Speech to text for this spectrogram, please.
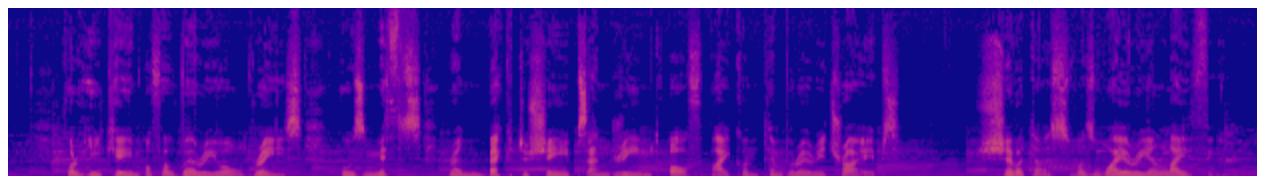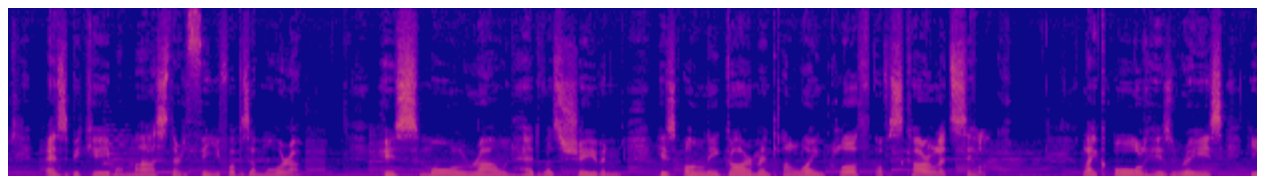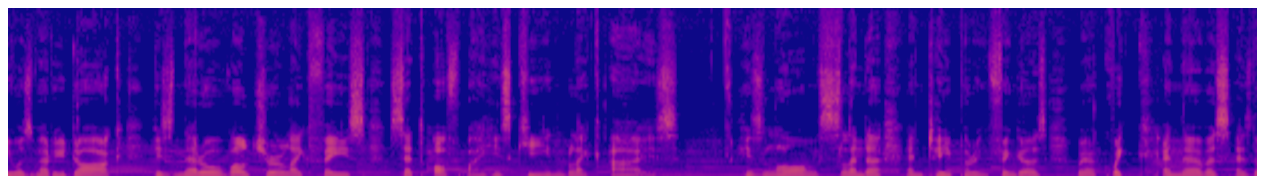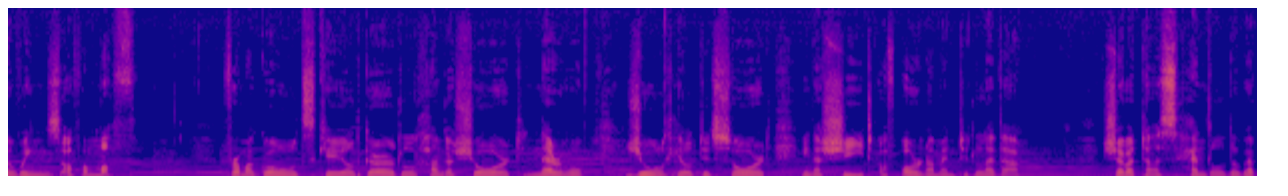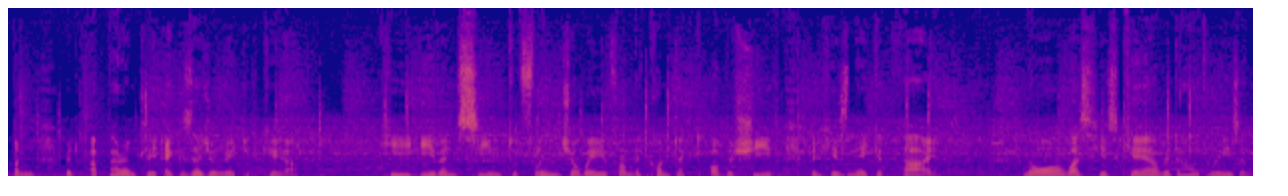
for he came of a very old race, whose myths ran back to shapes undreamed of by contemporary tribes. Shevatas was wiry and lithe, as became a master thief of Zamora. His small round head was shaven, his only garment a loincloth of scarlet silk. Like all his race, he was very dark, his narrow vulture like face set off by his keen black eyes. His long, slender, and tapering fingers were quick and nervous as the wings of a moth. From a gold scaled girdle hung a short, narrow, jewel hilted sword in a sheet of ornamented leather. Shevatas handled the weapon with apparently exaggerated care. He even seemed to flinch away from the contact of the sheath with his naked thigh. Nor was his care without reason.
